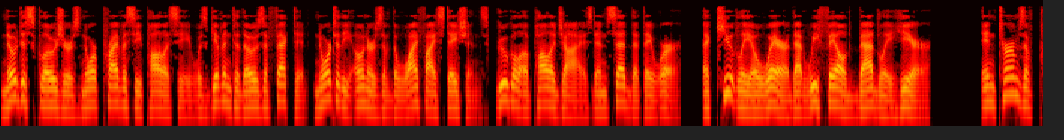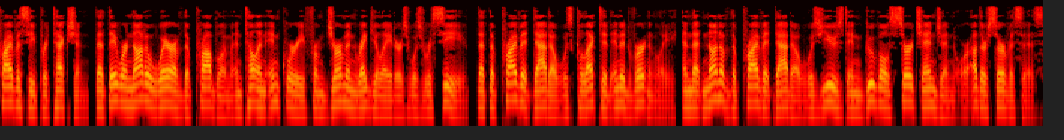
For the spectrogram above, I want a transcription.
No disclosures nor privacy policy was given to those affected, nor to the owners of the Wi-Fi stations. Google apologized and said that they were acutely aware that we failed badly here in terms of privacy protection, that they were not aware of the problem until an inquiry from German regulators was received, that the private data was collected inadvertently, and that none of the private data was used in Google's search engine or other services.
